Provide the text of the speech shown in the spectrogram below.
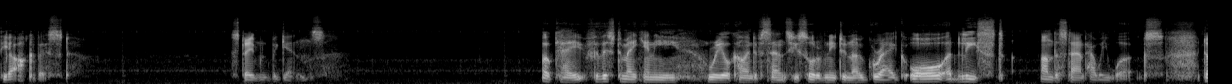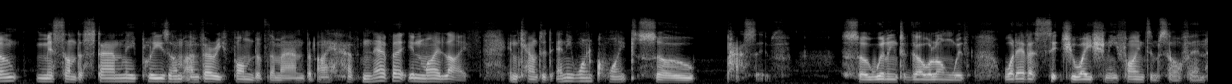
the archivist. Statement begins. Okay, for this to make any real kind of sense, you sort of need to know Greg, or at least understand how he works. Don't misunderstand me, please. I'm, I'm very fond of the man, but I have never in my life encountered anyone quite so passive, so willing to go along with whatever situation he finds himself in.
